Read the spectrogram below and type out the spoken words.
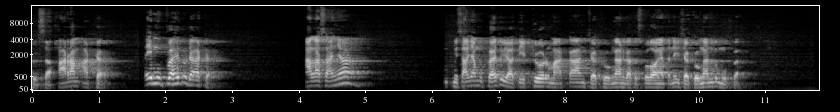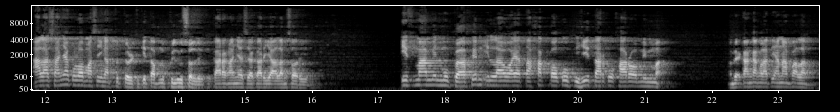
dosa. Haram ada. Tapi mubah itu tidak ada. Alasannya misalnya mubah itu ya tidur, makan, jagongan, kata sekolah yang tadi jagongan itu mubah. Alasannya kalau masih ingat betul di kitab Lubil Usul karangannya Zakaria Al-Ansori. Ithma min mubahin illa wa yatahaqqaqu bihi tarku haramimma. Sampai kangkang latihan apalan.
